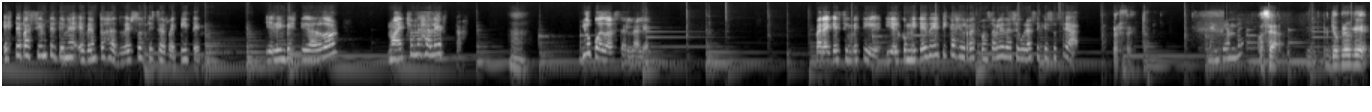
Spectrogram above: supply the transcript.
este paciente tiene eventos adversos que se repiten y el investigador no ha hecho las alertas. Yo puedo hacer la alerta para que se investigue y el comité de ética es el responsable de asegurarse que eso se haga. Perfecto. ¿Me entiende? O sea, yo creo que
